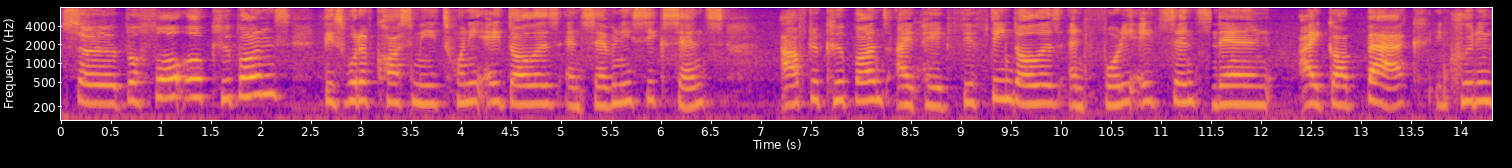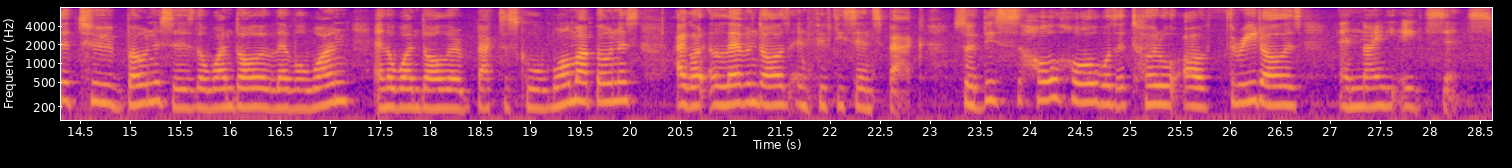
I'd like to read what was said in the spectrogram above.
So before all coupons this would have cost me $28.76. After coupons, I paid $15.48. Then I got back, including the two bonuses, the $1 level 1 and the $1 back to school Walmart bonus, I got $11.50 back. So this whole haul was a total of $3.98.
